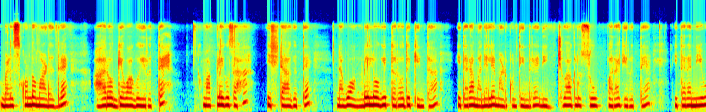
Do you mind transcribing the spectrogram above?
ಬಳಸ್ಕೊಂಡು ಮಾಡಿದ್ರೆ ಆರೋಗ್ಯವಾಗೂ ಇರುತ್ತೆ, ಮಕ್ಕಳಿಗೂ ಸಹ ಇಷ್ಟ ಆಗುತ್ತೆ. ನಾವು ಅಂಗಡಿಲಿ ಹೋಗಿ ತರೋದಕ್ಕಿಂತ ಈ ಥರ ಮನೆಯಲ್ಲೇ ಮಾಡ್ಕೊಂಡು ತಿಂದರೆ ನಿಜವಾಗ್ಲೂ ಸೂಪರಾಗಿರುತ್ತೆ ಈ ಥರ ನೀವು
